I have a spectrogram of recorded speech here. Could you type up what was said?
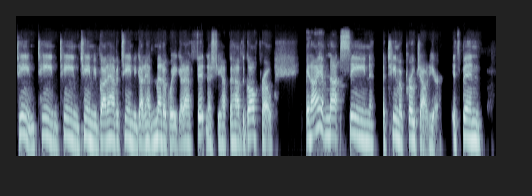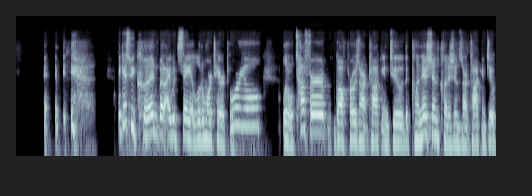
team, team, team, team. You've got to have a team. You got to have medical. You got to have fitness. You have to have the golf pro. And I have not seen a team approach out here. It's been, I guess we could, but I would say a little more territorial, a little tougher. Golf pros aren't talking to the clinicians. Clinicians aren't talking to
